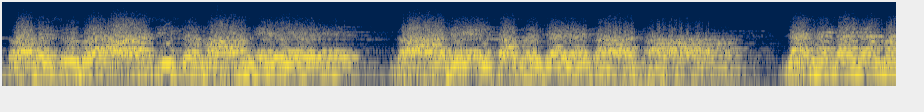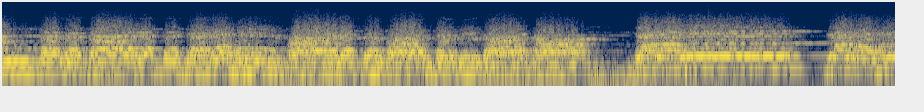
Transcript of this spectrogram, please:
तव शुभ आशिष मागे गाहे तव जय गाथा जनगण जय हे भारत भाग्यविधाता। जय हे जय हे।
